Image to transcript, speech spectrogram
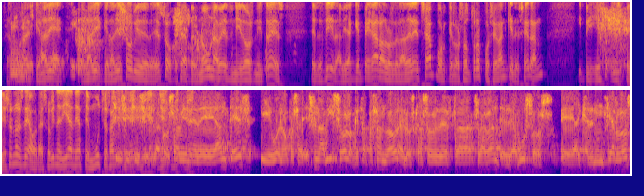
O sea, vamos a ver, que nadie, que nadie, que nadie se olvide de eso. O sea, pero no una vez, ni dos, ni tres. Es decir, había que pegar a los de la derecha porque los otros, pues eran quienes eran. Y, y eso, y- pero eso no es de ahora, eso viene ya de hace muchos años. Sí, y yo- sí, yo- sí, la yo- cosa viene de antes y bueno, pues es un aviso lo que está pasando ahora en los casos de fla- flagrantes de abusos, eh, hay que denunciarlos.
